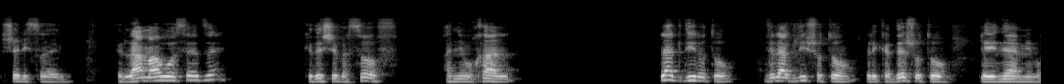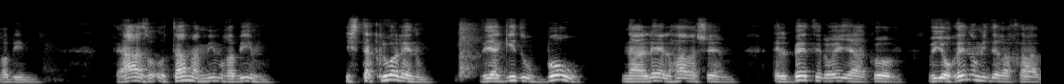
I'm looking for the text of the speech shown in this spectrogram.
של ישראל. ולמה הוא עושה את זה? כדי שבסוף אני אוכל להגדיל אותו ולהקדיש אותו ולקדש אותו לעיני עמים רבים. ואז אותם עמים רבים יסתכלו עלינו ויגידו בואו נעלה אל הר השם, אל בית אלוהי יעקב, ויורנו מדרכיו,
